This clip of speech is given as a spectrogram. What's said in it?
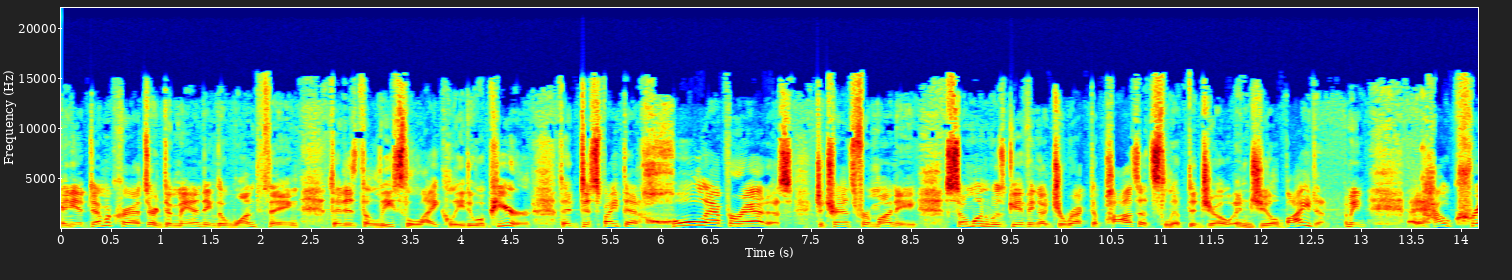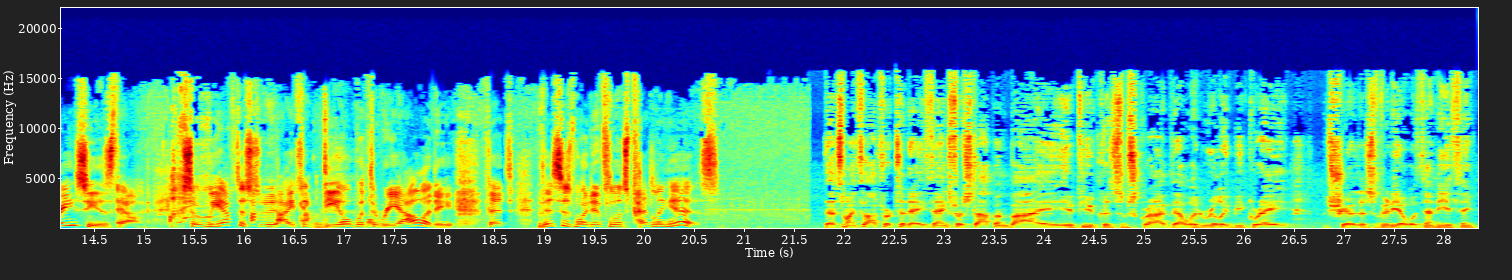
And yet Democrats are demanding the one thing that is the least likely to appear that despite that whole apparatus to transfer money, someone was giving a direct deposit slip to Joe and Jill Biden. I mean, how crazy is that? Yeah. so we have to, I think, deal with the reality that this is what influence peddling is. That's my thought for today. Thanks for stopping by. If you could subscribe, that would really be great. Share this video with any you think,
